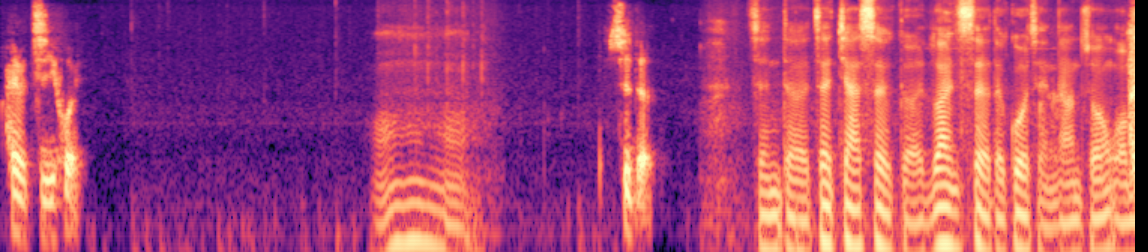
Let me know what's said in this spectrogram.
还有机会。哦，是的，真的在架设格乱设的过程当中，我们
